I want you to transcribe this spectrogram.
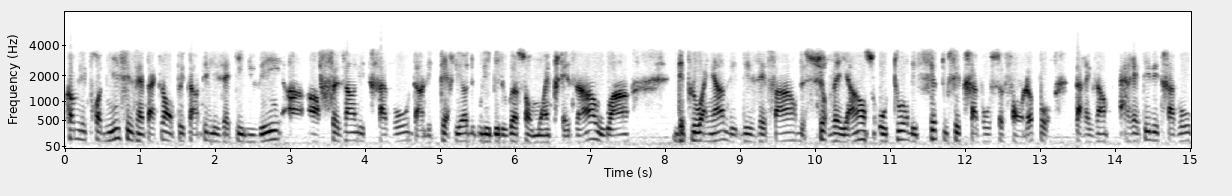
comme les premiers, ces impacts-là, on peut tenter de les atténuer en, en, faisant les travaux dans des périodes où les belugas sont moins présents ou en déployant des, efforts de surveillance autour des sites où ces travaux se font là pour, par exemple, arrêter des travaux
